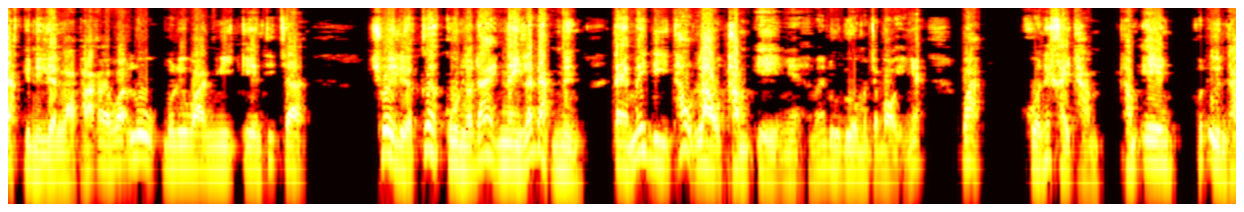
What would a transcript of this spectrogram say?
จักรอยู่ในเรือนลาภะแปลว่าลูกบริวารมีเกณฑ์ที่จะช่วยเหลือเกื้อกูลเราได้ในระดับหนึ่ง แต่ไม่ดีเท่าเราทำเองเนี่ยเห็นไหมดูดวงมันจะบอกอย่างเงี้ยว่าควรให้ใครทำทำเองคนอื่นท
